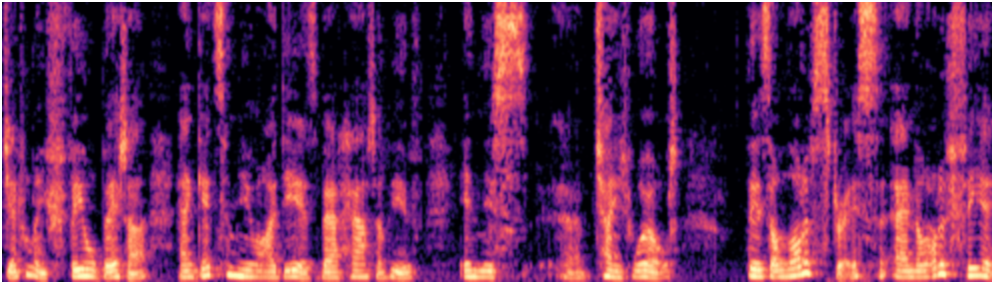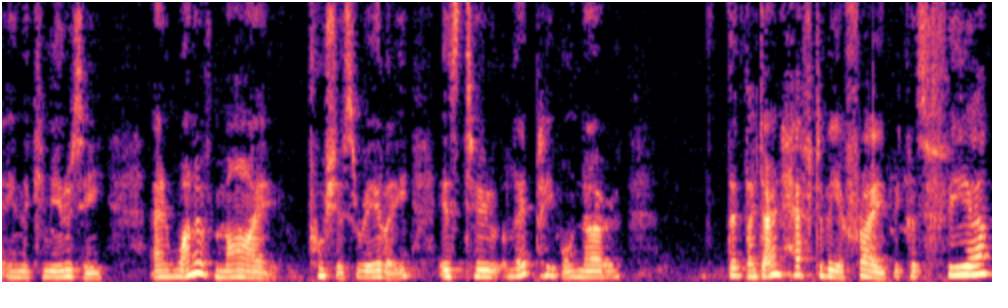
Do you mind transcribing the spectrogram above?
generally feel better and get some new ideas about how to live in this uh, changed world. There's a lot of stress and a lot of fear in the community, and one of my pushes really is to let people know that they don't have to be afraid because fear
